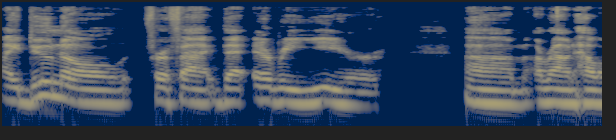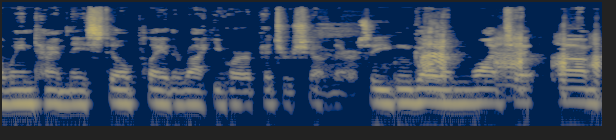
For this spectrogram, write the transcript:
I do know for a fact that every year um, around Halloween time, they still play the Rocky Horror Picture Show there, so you can go and watch it. Um,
